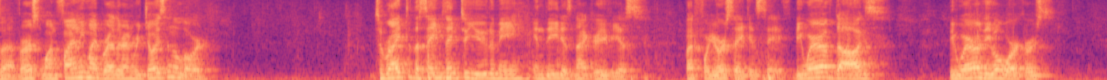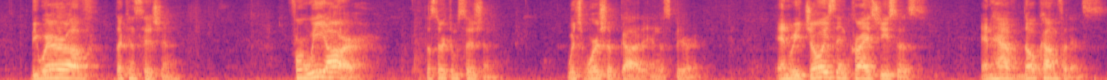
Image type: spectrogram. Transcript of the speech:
uh, verse 1 Finally, my brethren, rejoice in the Lord. To write the same thing to you, to me, indeed is not grievous, but for your sake is safe. Beware of dogs, beware of evil workers, beware of the concision. For we are the circumcision which worship God in the Spirit, and rejoice in Christ Jesus, and have no confidence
